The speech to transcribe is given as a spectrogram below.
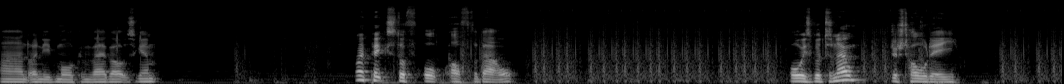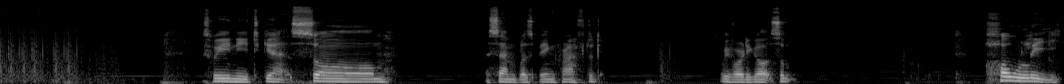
And I need more conveyor belts again. I pick stuff up off the belt. Always good to know. Just hold E. So we need to get some assemblers being crafted. We've already got some. Holy.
